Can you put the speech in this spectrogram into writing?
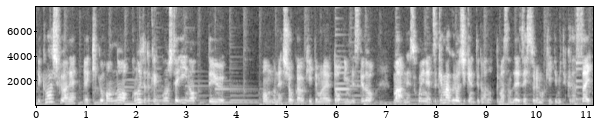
で詳しくはね、え聞く本のこの人と結婚していいのっていう本のね、紹介を聞いてもらえるといいんですけど、まあね、そこにね、漬けマグロ事件っていうのが載ってますので、ぜひそれも聞いてみてください。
